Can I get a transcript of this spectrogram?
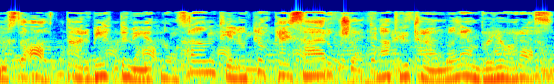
måste allt arbete med att nå fram till och plocka isär orsakerna till trauman ändå göras.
